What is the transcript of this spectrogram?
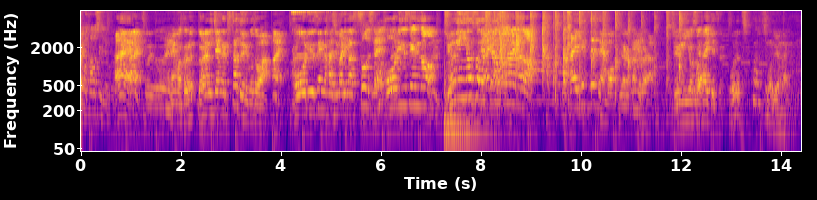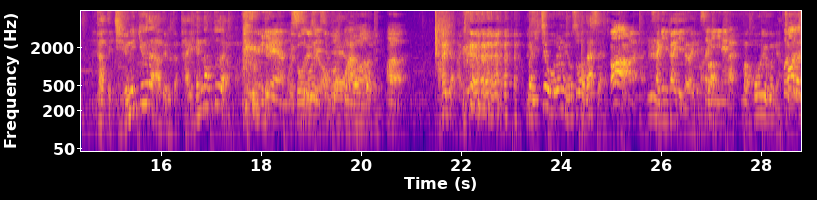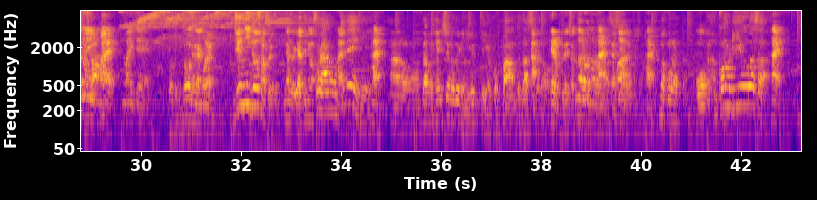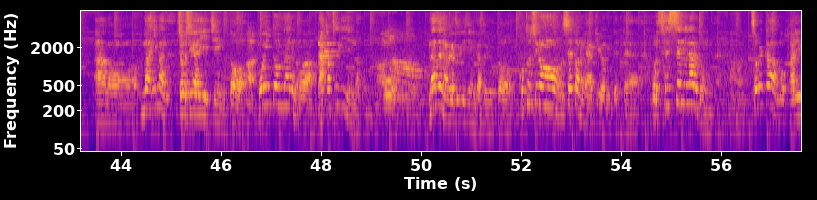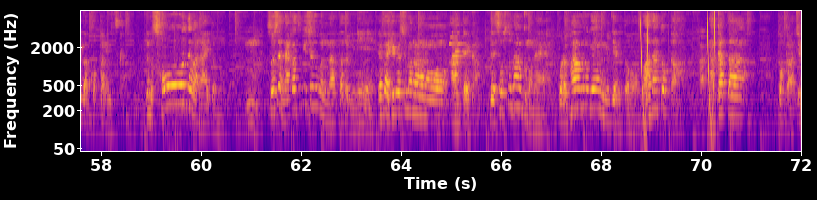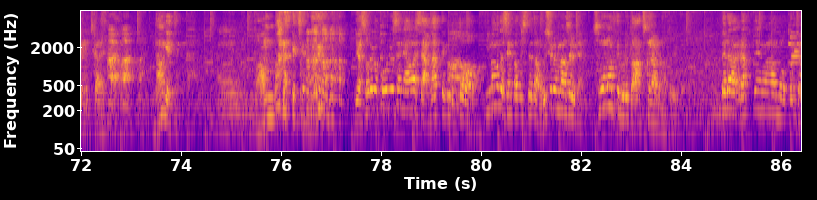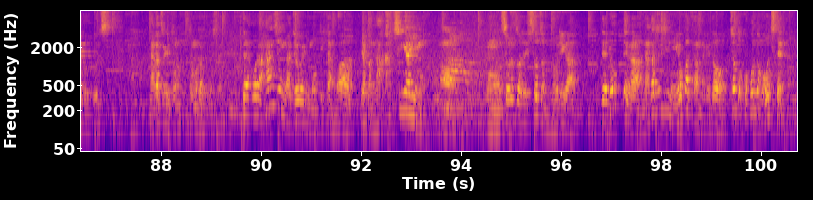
今日も楽しみということではい、そういうことでね、まあ、ドラドラミちゃんが来たということは、はい。交流戦が始まります。そうですね。交流戦の順位予想をしてもらわないかと、まあ、対決ですねもう平川さんとか、順位予想対決。俺突っ張るつもりはない。の。だって12球団当てるって大変なことだよ、おいやいやもうすごいですよ。そうですよいやい本当に。は前。はいじゃない。まあ一応俺の予想は出したよ。いあはいはい。あ、先に書いていただいてます。先にね。はい。まあこういうふうにやってこうであはい。書いて。そうですねこれ。順にどうします？なんかやってみます？これあのはい。綺麗に、はい。あの多分編集の時にユッティがこうバーンと出すあけど。テロップでちょっと。なるほどなるほど。はい。出していただきましょう。はい。まあこうなった。お。この理由はさはいあのまあ今調子がいいチームと、はい。ポイントになるのは中継ぎ陣だと思うおなぜ中継ぎ陣かというと今年のセ・パの野球を見てて俺接戦になると思うんだよね。それかもうパ・リーグはコッパに打つか。でもそうではないと思うんだようん。そしたら中継ぎ勝負になった時にやっぱり広島のあの安定感。でソフトバンクもねこれファームのゲーム見てると和田とかはい。中田とか中日からいったら投げてんだよ。バンバン投げてんだよ。いやそれが交流戦に合わせて上がってくると今まで先発してたの後ろに回せるじゃん。そうなってくると熱くなるなということ。でら楽天はもうとにかく打つ。中継ぎとともかくとして。で俺は阪神が上位に持ってきたのはやっぱ中継ぎがいいも。ん、あうん、それと一つのノリがある。でロッテが中継ぎに良かったんだけどちょっとここのとこ落ちてんだよ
